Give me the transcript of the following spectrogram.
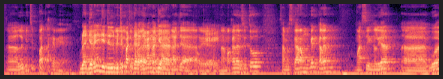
eh, lebih cepat akhirnya Belajarnya Eh, jadi lebih cepat gara-gara ya, ngajar. ngajar Oke. ya. nah makanya dari situ sampai sekarang mungkin kalian masih ngelihat gue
